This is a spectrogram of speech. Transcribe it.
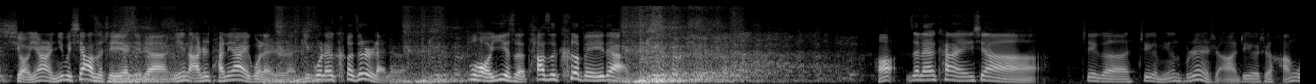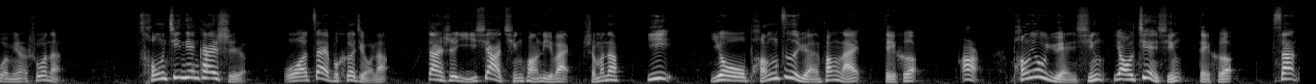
小样，你不吓死谁呀？你这，你哪是谈恋爱过来似的？你过来刻字来了？不好意思，他是刻碑的。好，再来看一下这个这个名字不认识啊，这个是韩国名。说呢，从今天开始我再不喝酒了，但是以下情况例外，什么呢？一有朋自远方来得喝；二朋友远行要践行得喝；三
